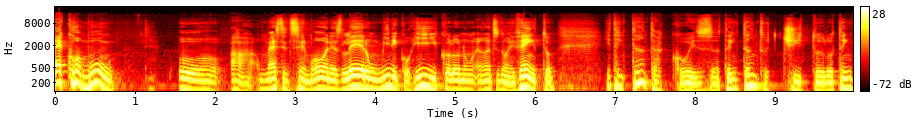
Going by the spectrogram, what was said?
é comum o, a, o mestre de cerimônias ler um mini currículo no, antes de um evento. E tem tanta coisa, tem tanto título, tem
